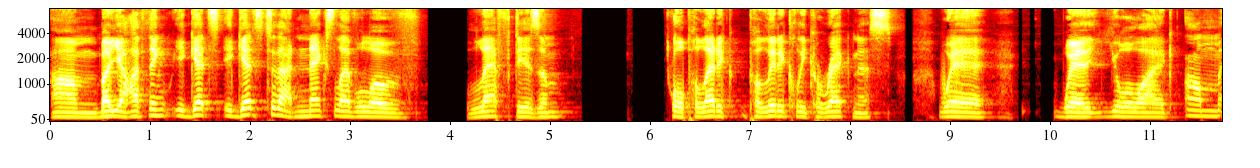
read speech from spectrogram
Um, but yeah, I think it gets it gets to that next level of leftism or politic politically correctness where where you're like, um,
